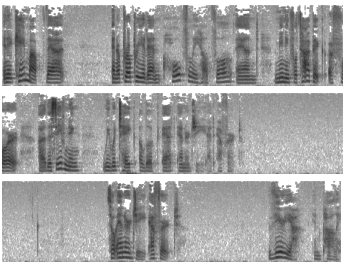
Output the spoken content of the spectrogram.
And it came up that an appropriate and hopefully helpful and meaningful topic for uh, this evening, we would take a look at energy, at effort. So, energy, effort, virya in Pali.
